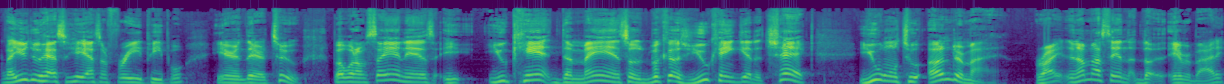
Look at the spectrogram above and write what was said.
Now you do have some, he has some freed people here and there too, but what I'm saying is you can't demand so because you can't get a check, you want to undermine, right? And I'm not saying everybody,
